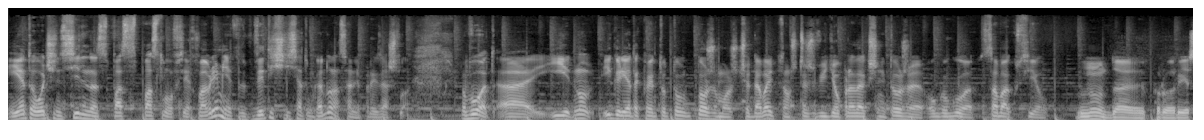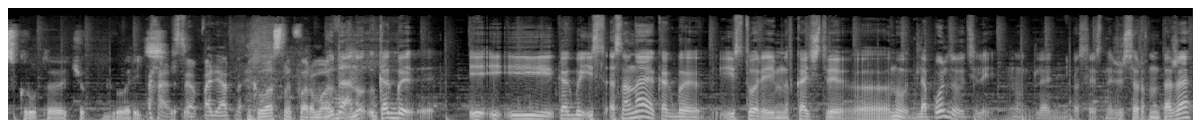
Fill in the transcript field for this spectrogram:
И это очень сильно спас, спасло всех во времени. Это в 2010 году, на самом деле, произошло. Вот. А, и, ну, Игорь, я так понимаю, тут тоже можешь что добавить, потому что ты же в видеопродакшене тоже, ого-го, собаку съел. Ну да, про рез круто, что говорить. Все, понятно. Классный формат. Ну да, ну как бы и, и, и как бы основная как бы история именно в качестве, э, ну, для пользователей, ну, для непосредственно режиссеров монтажа,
